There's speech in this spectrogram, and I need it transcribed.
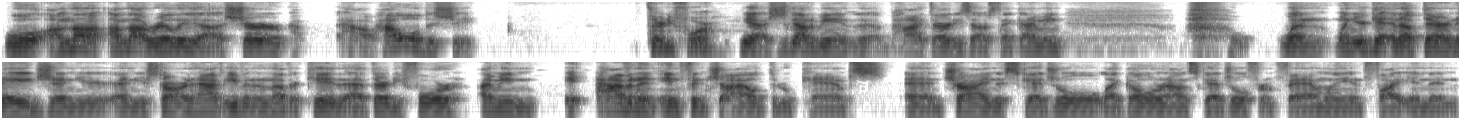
Well, I'm not. I'm not really uh, sure how how old is she. Thirty four. Yeah, she's got to be in the high 30s. I was thinking. I mean, when when you're getting up there in age and you're and you're starting to have even another kid at 34, I mean, it, having an infant child through camps and trying to schedule like go around schedule from family and fighting and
